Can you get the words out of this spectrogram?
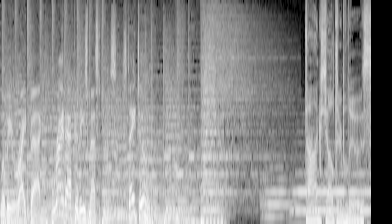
We'll be right back, right after these messages. Stay tuned. Dog Shelter Blues,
